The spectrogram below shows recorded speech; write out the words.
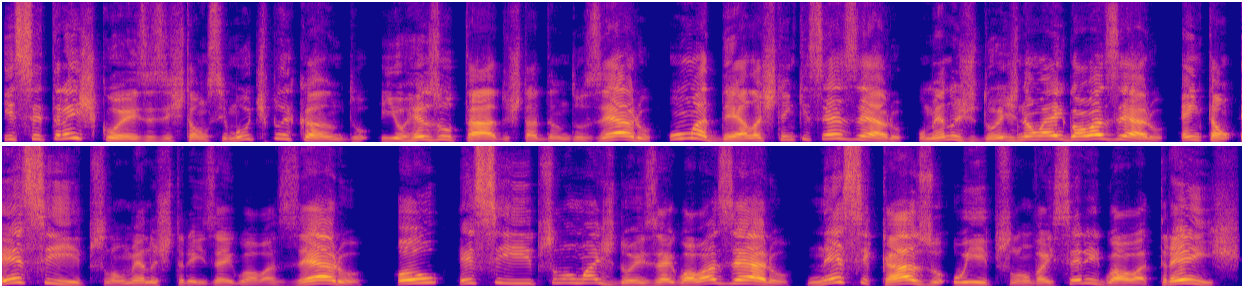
E se três coisas estão se multiplicando e o resultado está dando zero, uma delas tem que ser zero. O menos 2 não é igual a zero. Então, esse y menos 3 é igual a zero, ou esse y mais 2 é igual a zero. Nesse caso, o y vai ser igual a 3,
